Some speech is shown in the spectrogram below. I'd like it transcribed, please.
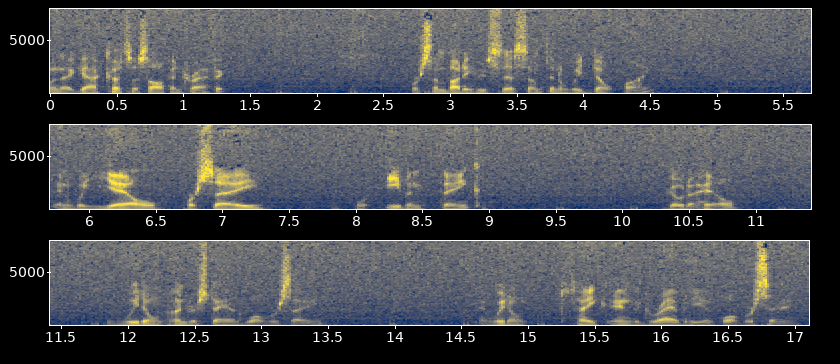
when that guy cuts us off in traffic, or somebody who says something we don't like, and we yell or say or even think, go to hell, we don't understand what we're saying. And we don't take in the gravity of what we're saying.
